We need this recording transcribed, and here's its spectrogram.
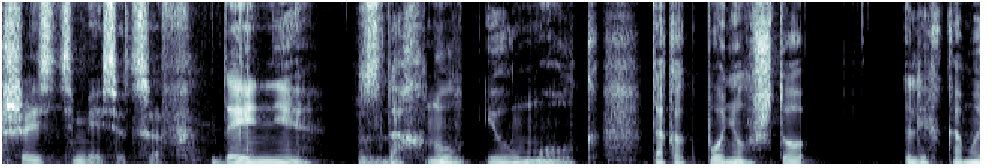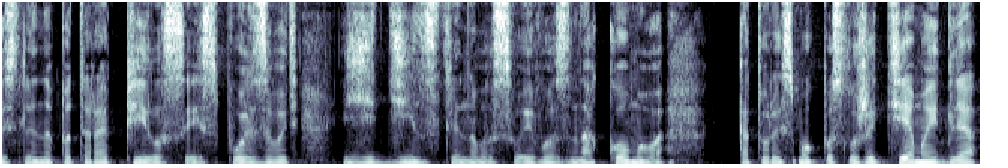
шесть месяцев. Дэнни вздохнул и умолк, так как понял, что легкомысленно поторопился использовать единственного своего знакомого, который смог послужить темой для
